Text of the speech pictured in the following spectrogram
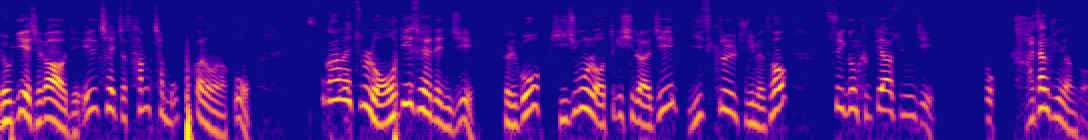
여기에 제가 이제 1차, 2차, 3차 목표가 넣어놨고 추가 매수를 어디서 해야 되는지 그리고 비중을 어떻게 실어야지 리스크를 줄이면서 수익은 극대화할 수 있는지 또 가장 중요한 거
